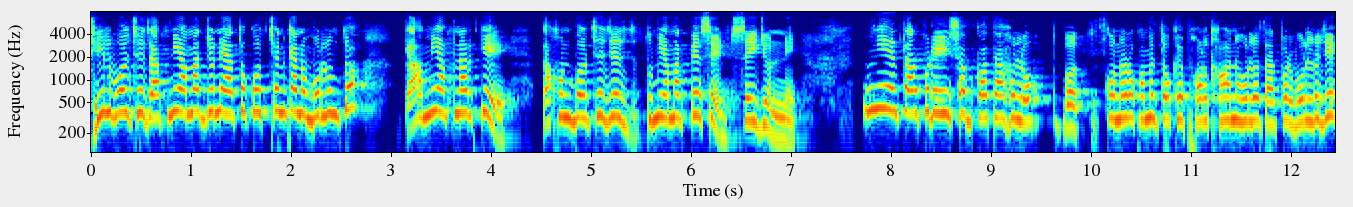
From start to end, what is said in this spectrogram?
ঝিল বলছে যে, আপনি আমার জন্য এত করছেন কেন বলুন তো? আমি আপনার কে? তখন বলছে যে, তুমি আমার পেশেন্ট সেই জন্যে। নিয়ে তারপরে এই সব কথা হলো। কোনো রকমে তোকে ফল খাওয়ানো হলো। তারপর বলল যে,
